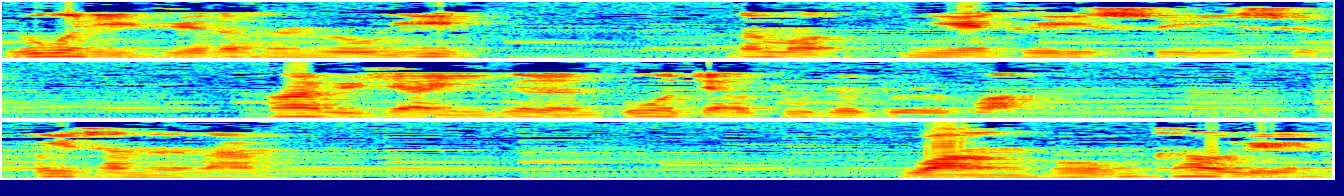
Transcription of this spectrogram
如果你觉得很容易，那么你也可以试一试。画比像一个人多角度的对话，非常的难。网红靠脸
